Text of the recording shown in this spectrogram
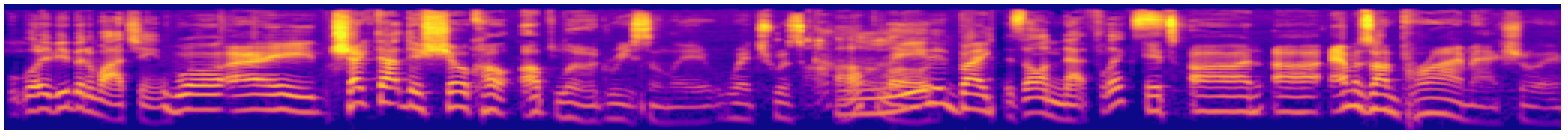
what have you been watching? Well, I checked out this show called Upload recently, which was Upload? created by. Is that on Netflix? It's on uh, Amazon Prime, actually.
